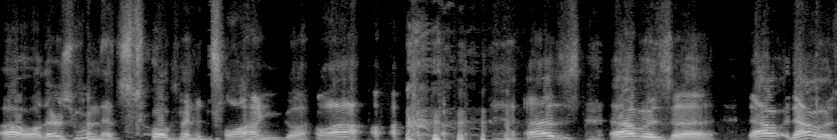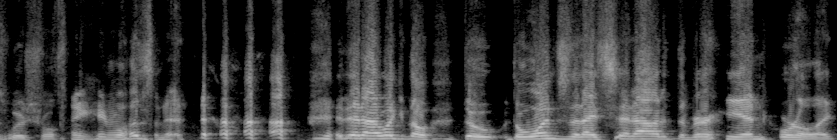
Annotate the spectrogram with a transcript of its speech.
oh well there's one that's 12 minutes long. And going wow. That was that was uh that, that was wishful thinking wasn't it? And then i look at the, the the ones that i sent out at the very end were like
